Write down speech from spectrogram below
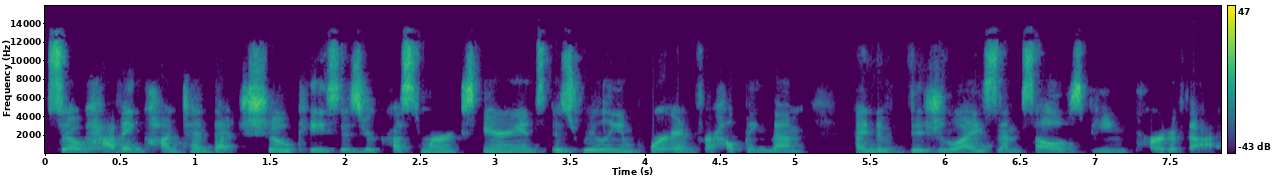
So, having content that showcases your customer experience is really important for helping them kind of visualize themselves being part of that.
